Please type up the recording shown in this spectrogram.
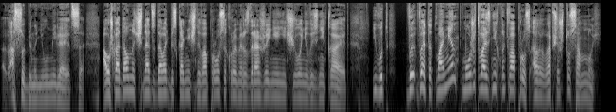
Особенно не умиляется. А уж когда он начинает задавать бесконечные вопросы, кроме раздражения, ничего не возникает. И вот в, в этот момент может возникнуть вопрос, а вообще что со мной?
